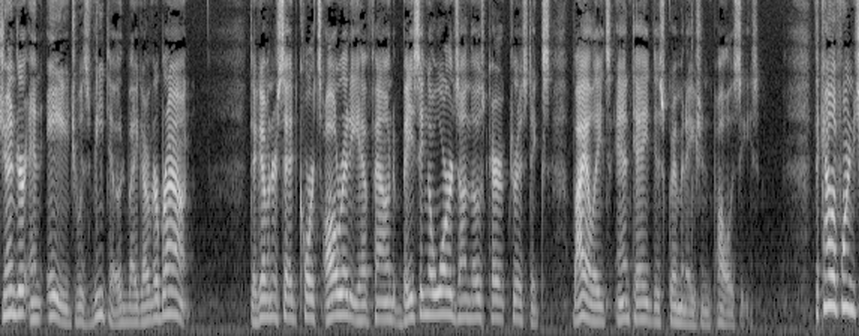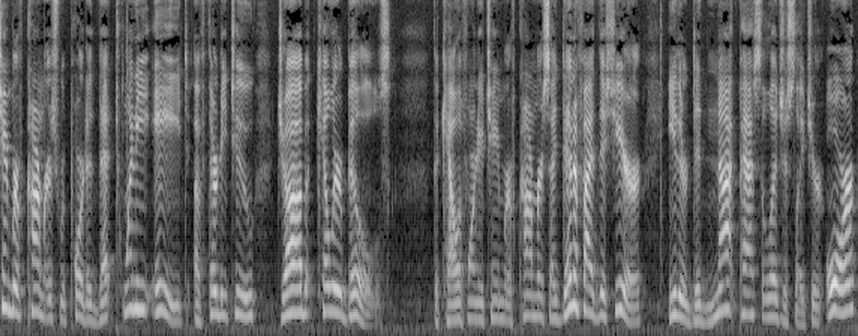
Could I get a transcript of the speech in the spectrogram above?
gender, and age, was vetoed by Governor Brown. The governor said courts already have found basing awards on those characteristics violates anti discrimination policies. The California Chamber of Commerce reported that 28 of 32 job killer bills the California Chamber of Commerce identified this year either did not pass the legislature or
